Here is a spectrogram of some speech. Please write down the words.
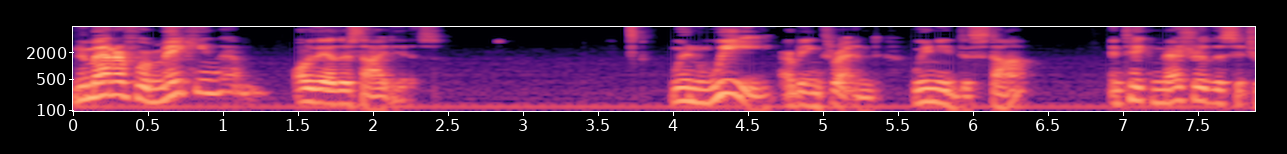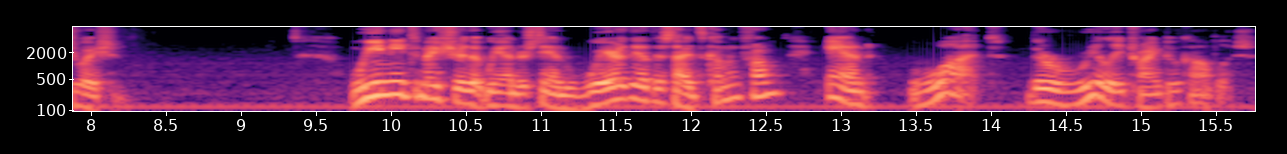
no matter if we're making them or the other side is. When we are being threatened, we need to stop and take measure of the situation. We need to make sure that we understand where the other side's coming from and what they're really trying to accomplish.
